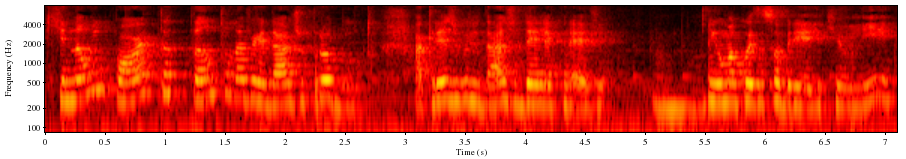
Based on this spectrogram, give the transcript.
que não importa tanto na verdade o produto. A credibilidade dele é prévia. Uhum. E uma coisa sobre ele que eu li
